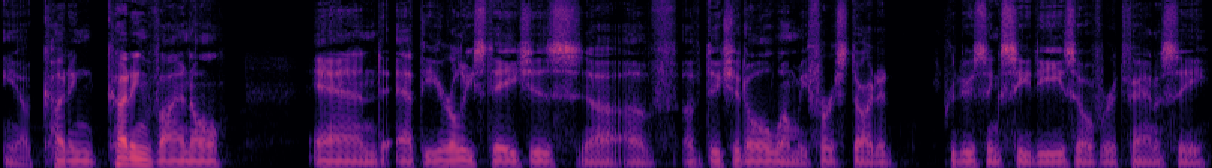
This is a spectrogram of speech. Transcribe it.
You know, cutting cutting vinyl, and at the early stages uh, of of digital when we first started producing CDs over at Fantasy,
